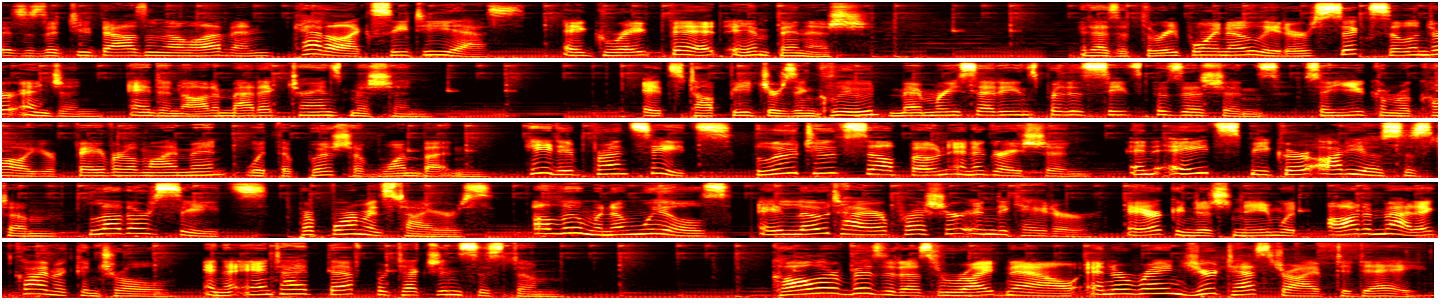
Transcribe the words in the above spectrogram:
This is a 2011 Cadillac CTS, a great fit and finish. It has a 3.0-liter six-cylinder engine and an automatic transmission. Its top features include memory settings for the seat's positions, so you can recall your favorite alignment with the push of one button. Heated front seats, Bluetooth cell phone integration, an eight-speaker audio system, leather seats, performance tires, aluminum wheels, a low tire pressure indicator, air conditioning with automatic climate control, and an anti-theft protection system. Call or visit us right now and arrange your test drive today.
